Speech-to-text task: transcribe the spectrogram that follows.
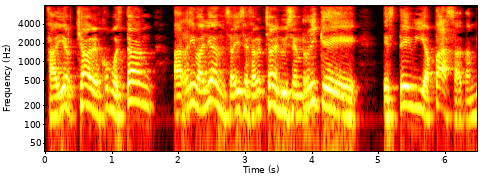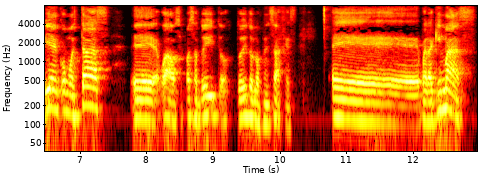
Javier Chávez, ¿cómo están? Arriba Alianza, dice Javier Chávez. Luis Enrique Estevia Pasa también, ¿cómo estás? Eh, wow, se pasan toditos, toditos los mensajes. Eh, ¿Para quién más?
